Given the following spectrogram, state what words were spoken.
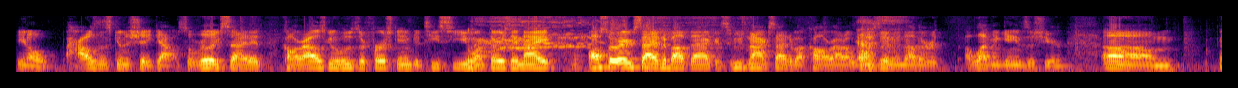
You know, how's this going to shake out? So, really excited. Colorado's going to lose their first game to TCU on Thursday night. Also, very excited about that because who's not excited about Colorado Yes. losing another 11 games this year? Um,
